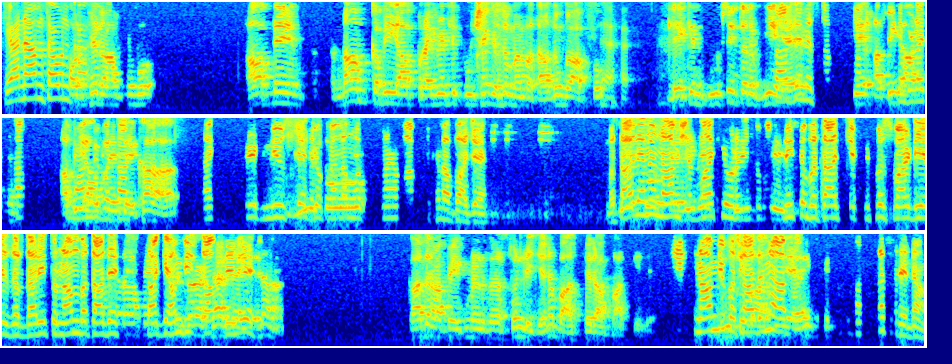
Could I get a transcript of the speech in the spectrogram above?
क्या नाम था उनका? और फिर आपने वो आपने नाम कभी आप प्राइवेटली पूछेंगे तो मैं बता दूँगा आपको। लेकिन दूसरी तरफ़ ये है कि अभी अभी आपने देखा न्यूज़ के जो कलम तो आपके खिलाफ आ जाए। बता देना तो नाम शर्मा की हो रही है नहीं तो बता के पीपल्स पार्टी है जरदारी तो नाम बता दे ताकि हम भी साथ ले। लें कादर आप एक मिनट जरा सुन लीजिए ना बात फिर आप बात कीजिए। नाम भी बता देना आप करें ना।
